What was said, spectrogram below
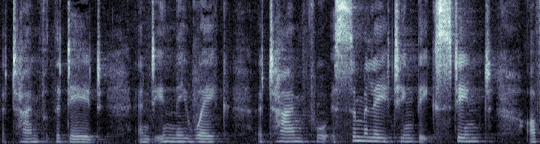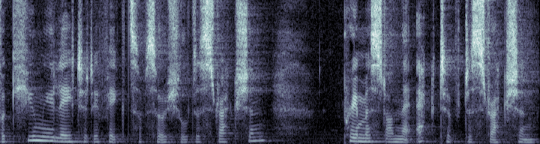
a time for the dead, and in their wake, a time for assimilating the extent of accumulated effects of social destruction, premised on the active destruction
